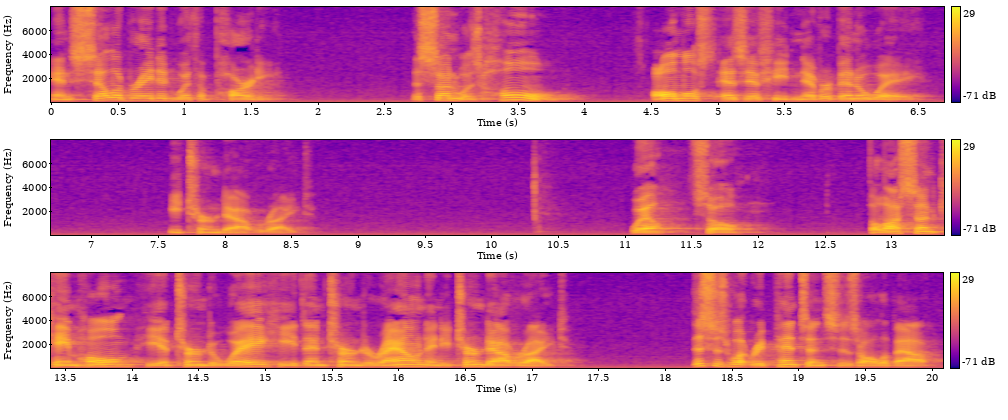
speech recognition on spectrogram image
and celebrated with a party. The son was home, almost as if he'd never been away. He turned out right. Well, so the lost son came home. He had turned away. He then turned around and he turned out right. This is what repentance is all about.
